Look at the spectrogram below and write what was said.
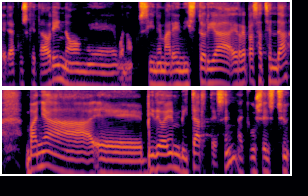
erakusketa hori, non, e, bueno, zinemaren historia errepasatzen da, baina e, bideoen bitartez, eh? Ikusen-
